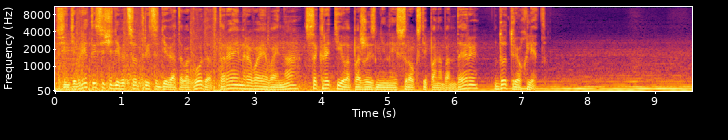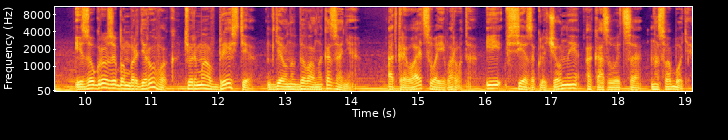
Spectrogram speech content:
В сентябре 1939 года Вторая мировая война сократила пожизненный срок Степана Бандеры до трех лет. Из-за угрозы бомбардировок тюрьма в Бресте, где он отбывал наказание, открывает свои ворота, и все заключенные оказываются на свободе.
